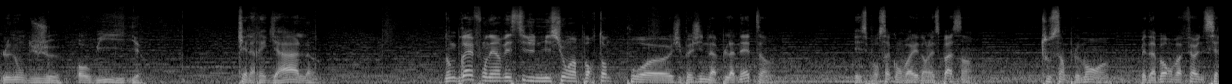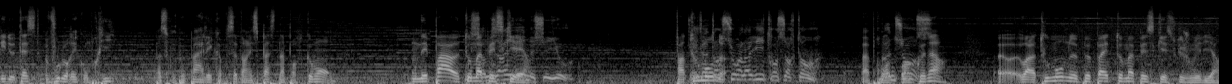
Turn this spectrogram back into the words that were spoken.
Le nom du jeu. Oh oui. Quel régal. Donc bref, on est investi d'une mission importante pour, euh, j'imagine, la planète. Et c'est pour ça qu'on va aller dans l'espace, hein. Tout simplement. hein. Mais d'abord, on va faire une série de tests, vous l'aurez compris. Parce qu'on peut pas aller comme ça dans l'espace n'importe comment. On n'est pas euh, Thomas Pesquet. arrivés, hein. Enfin, tout le monde... à la vitre en sortant. Bah pour un connard. Euh, voilà, tout le monde ne peut pas être Thomas Pesquet, ce que je voulais dire.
